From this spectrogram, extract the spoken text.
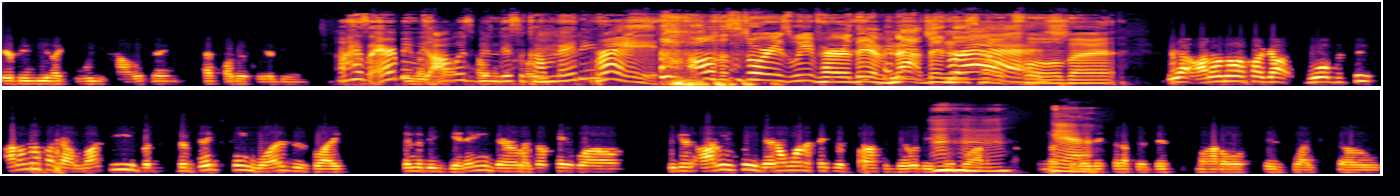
Airbnb like rehousing at other Airbnb. Oh, has Airbnb Like, always been this oh, accommodating? Right. All the stories we've heard, they have not they're been this helpful, but Yeah, I don't know if I got well. The thing, I don't know if I got lucky, but the big thing was is like in the beginning they were like, okay, well, because obviously they don't want to take responsibility for a lot of Mhm. stuff. Yeah. the way they set up their business model is like so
